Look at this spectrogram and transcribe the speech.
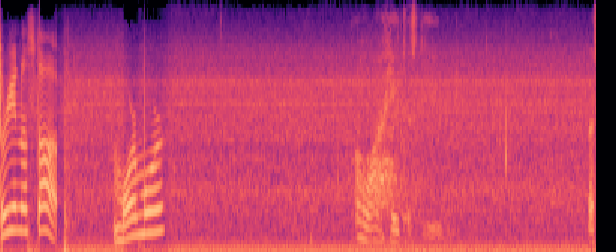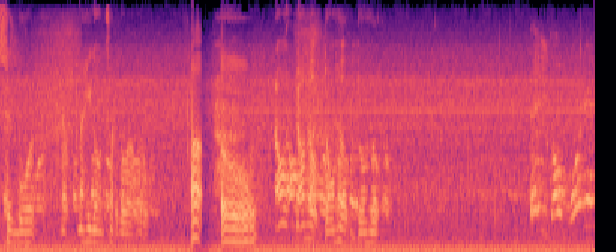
three and a stop. More, more. Oh, I hate this dude. That's his board. Now, now he gonna try to go out with it. Uh oh. Don't, don't help, don't help, don't help. There you go, Morgan.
